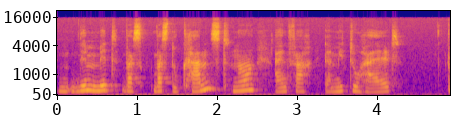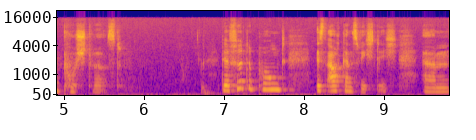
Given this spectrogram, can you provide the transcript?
nimm mit, was, was du kannst, ne? einfach damit du halt gepusht wirst. Der vierte Punkt ist auch ganz wichtig. Ähm,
